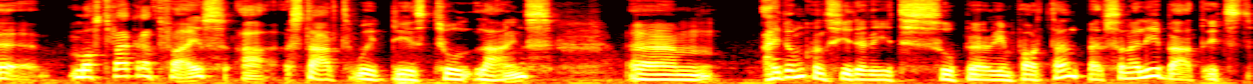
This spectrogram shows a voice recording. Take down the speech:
uh, most Vagrant files start with these two lines. Um, I don't consider it super important personally, but it's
